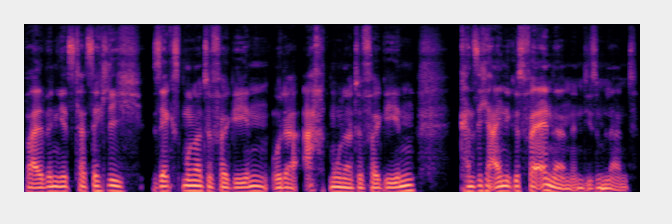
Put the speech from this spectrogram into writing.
Weil wenn jetzt tatsächlich sechs Monate vergehen oder acht Monate vergehen, kann sich einiges verändern in diesem Land.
